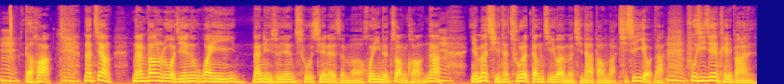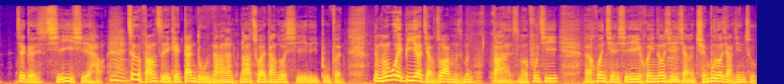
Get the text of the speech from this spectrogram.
嗯的话，嗯，那这样男方如果今天万一男女之间出现了什么婚姻的状况，那有没有其他除了登记以外有没有其他方法？其实有的，嗯，夫妻间可以把。这个协议写好，嗯，这个房子也可以单独拿拿出来当做协议的一部分。那我们未必要讲说他们什么把什么夫妻呃婚前协议、婚姻中协议讲的全部都讲清楚。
